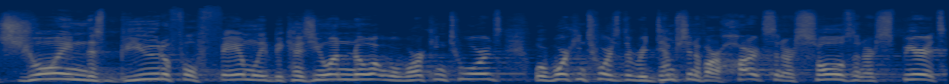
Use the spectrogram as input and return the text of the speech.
join this beautiful family because you want to know what we're working towards? We're working towards the redemption of our hearts and our souls and our spirits.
